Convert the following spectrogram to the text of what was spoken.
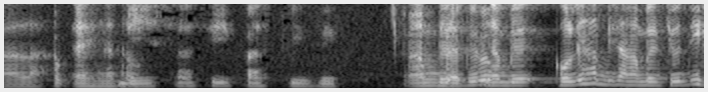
Iyalah. Eh nggak tahu. bisa sih pasti Zik Ngambil, Berarti ngambil kuliah bisa ngambil cuti.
